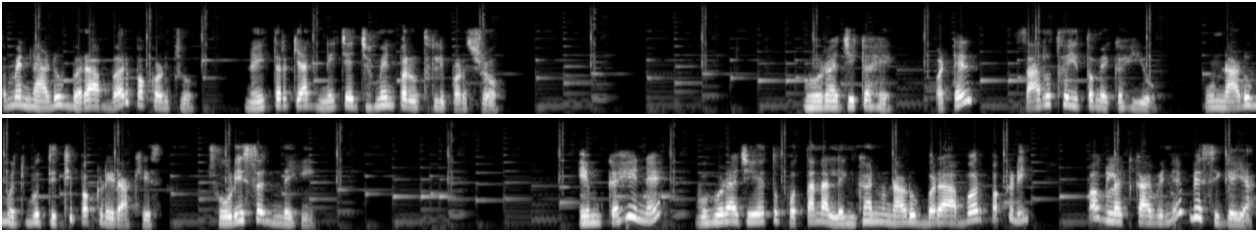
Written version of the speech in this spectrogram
તમે નાડું બરાબર પકડજો, નહીતર ક્યાંક નીચે જમીન પર ઉથલી પડશો. વોરાજી કહે, પટેલ, સારું થયું તમે કહ્યું. હું નાડું મજબૂતીથી પકડી રાખીશ, છોડીશ જ નહીં. એમ કહીને વહોરાજીએ તો પોતાના લેંઘાનું નાડું બરાબર પકડી પગ લટકાવીને બેસી ગયા.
